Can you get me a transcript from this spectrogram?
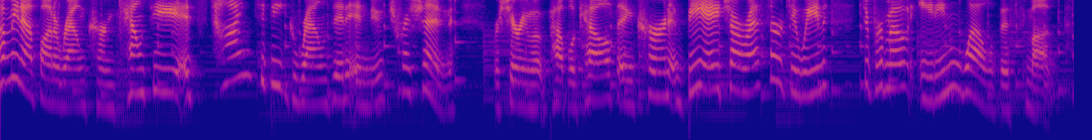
Coming up on Around Kern County, it's time to be grounded in nutrition. We're sharing what public health and Kern BHRS are doing to promote eating well this month.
